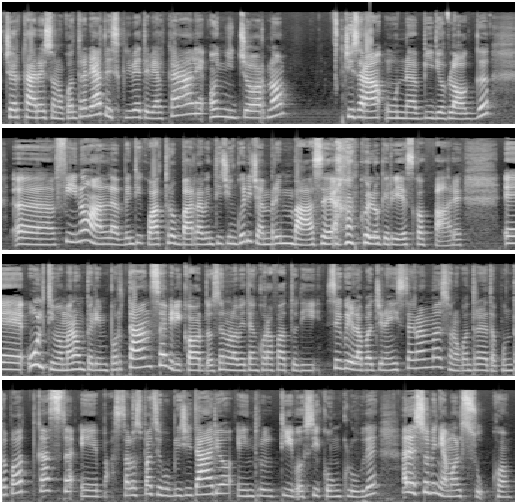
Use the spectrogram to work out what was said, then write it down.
cercare Sono Contrariata, iscrivetevi al canale ogni giorno ci sarà un video vlog uh, fino al 24-25 dicembre in base a quello che riesco a fare. E ultimo, ma non per importanza, vi ricordo se non l'avete ancora fatto di seguire la pagina Instagram, sono contrariata.podcast e basta, lo spazio pubblicitario e introduttivo si conclude, adesso veniamo al succo.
